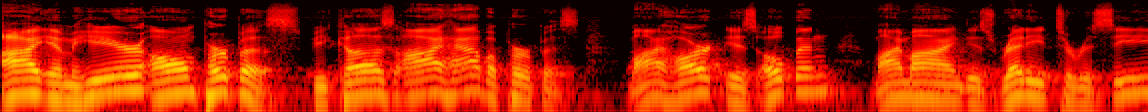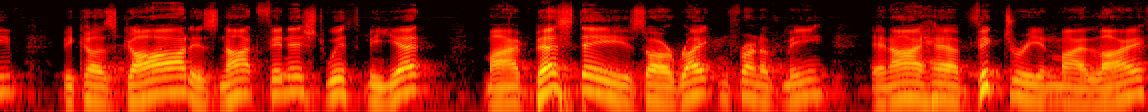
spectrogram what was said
I am here on purpose because I have a purpose. My heart is open, my mind is ready to receive because God is not finished with me yet. My best days are right in front of me, and I have victory in my life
